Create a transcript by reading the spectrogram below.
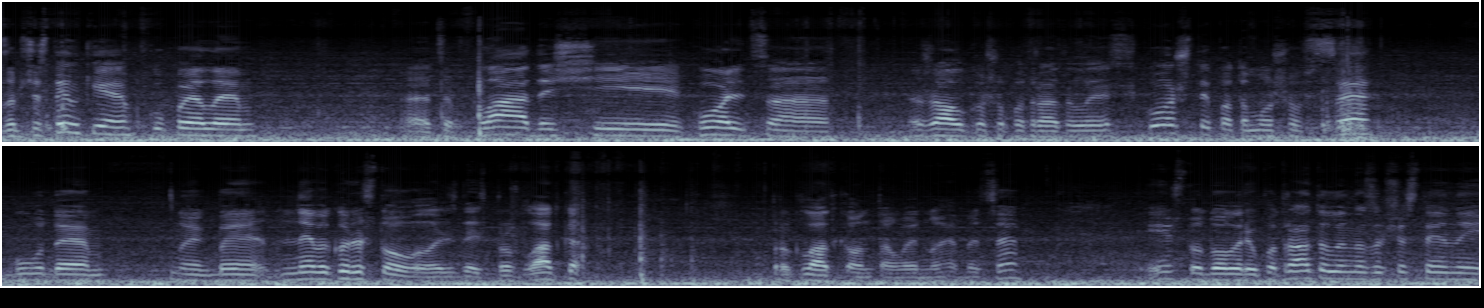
Запчастинки купили. Е, Це вкладиші, кольця. Жалко, що потратились кошти, тому що все буде, ну якби не використовувалось десь прокладка. Прокладка, вон там видно ГБЦ. І 100 доларів потратили на запчастини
